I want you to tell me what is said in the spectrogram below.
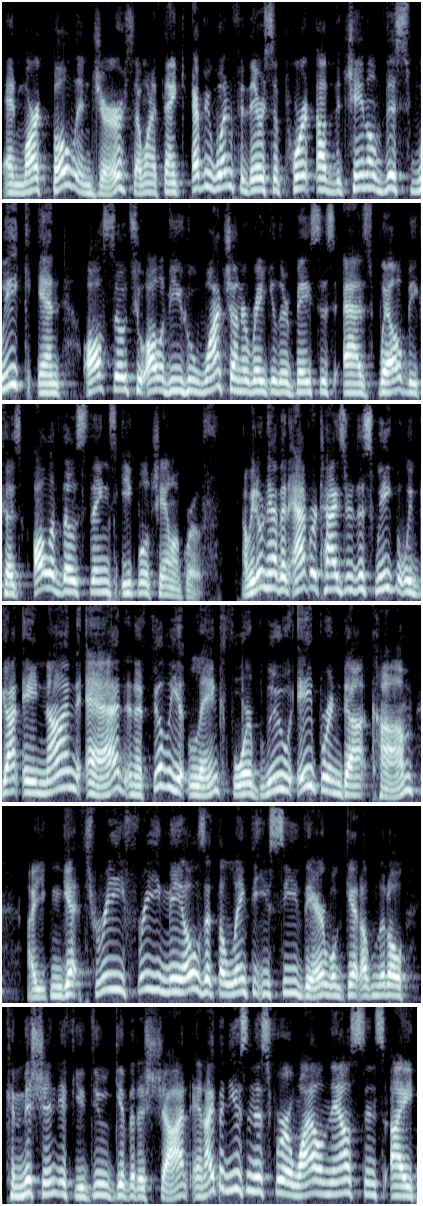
and Mark Bollinger. So I want to thank everyone for their support of the channel this week, and also to all of you who watch on a regular basis as well, because all of those things equal channel growth. Now, we don't have an advertiser this week, but we've got a non ad, an affiliate link for blueapron.com. Uh, you can get three free meals at the link that you see there. We'll get a little commission if you do give it a shot. And I've been using this for a while now since I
